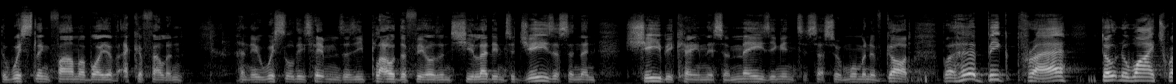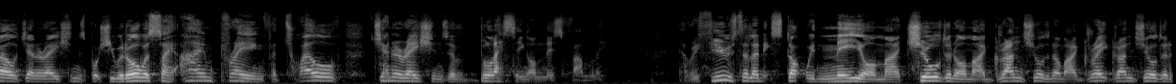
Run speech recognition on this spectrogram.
the whistling farmer boy of Eckefellen and he whistled his hymns as he plowed the fields, and she led him to Jesus, and then she became this amazing intercessor and woman of God. But her big prayer, don't know why 12 generations, but she would always say, I'm praying for 12 generations of blessing on this family. I refuse to let it stop with me or my children or my grandchildren or my great grandchildren.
